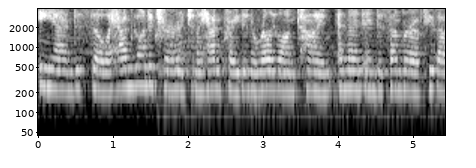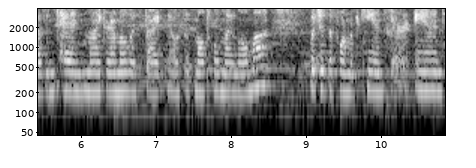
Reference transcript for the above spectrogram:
And so I hadn't gone to church and I hadn't prayed in a really long time. And then in December of 2010, my grandma was diagnosed with multiple myeloma, which is a form of cancer. And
